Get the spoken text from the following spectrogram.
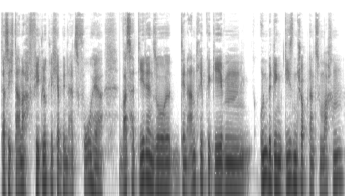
dass ich danach viel glücklicher bin als vorher. Was hat dir denn so den Antrieb gegeben, unbedingt diesen Job dann zu machen?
